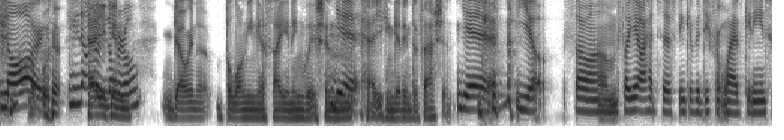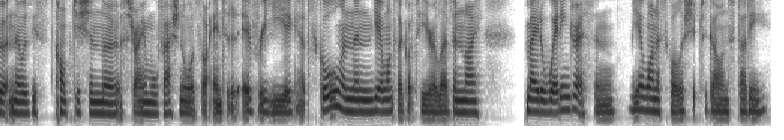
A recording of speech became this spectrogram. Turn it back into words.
no, no, how you not at all. go in a belonging essay in English and Yeah. how you can get into fashion. Yeah, yeah. So um, so yeah, I had to think of a different way of getting into it, and there was this competition, the Australian Wool Fashion Awards. So I entered it every year at school, and then yeah, once I got to year eleven, I made a wedding dress, and yeah, won a scholarship to go and study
